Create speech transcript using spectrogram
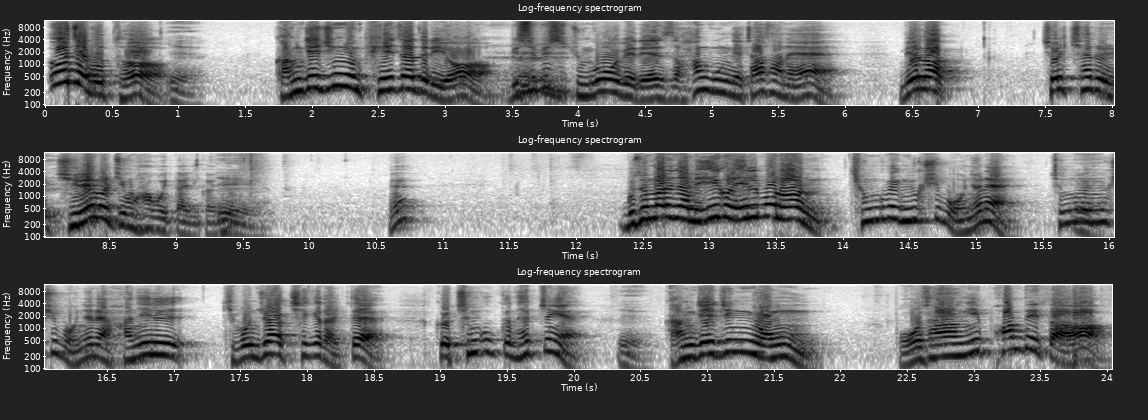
어제부터 예. 강제징용 피해자들이요 미쓰비시 중공업에 대해서 한국 내 자산에 매각 절차를 진행을 지금 하고 있다니까요. 예. 예? 무슨 말이냐면 이건 일본은 1965년에 1965년에 한일 기본조약 체결할 때 그 청구권 협정에 예. 강제징용 보상이 포함되어 있다.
